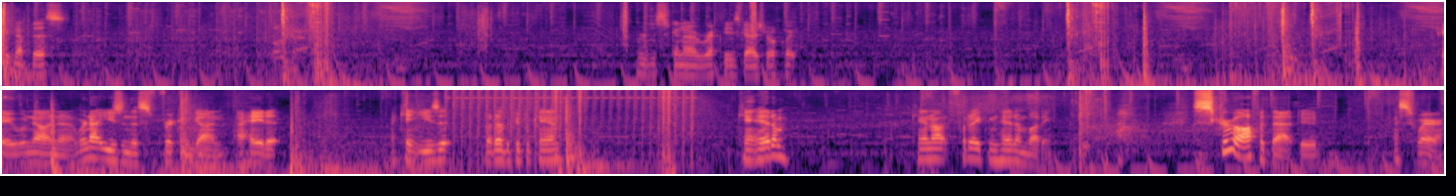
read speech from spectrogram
Picking up this. We're just gonna wreck these guys real quick. Okay, well, no, no, we're not using this freaking gun. I hate it. I can't use it, but other people can. Can't hit him. Cannot freaking hit him, buddy. Screw off with that, dude. I swear.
